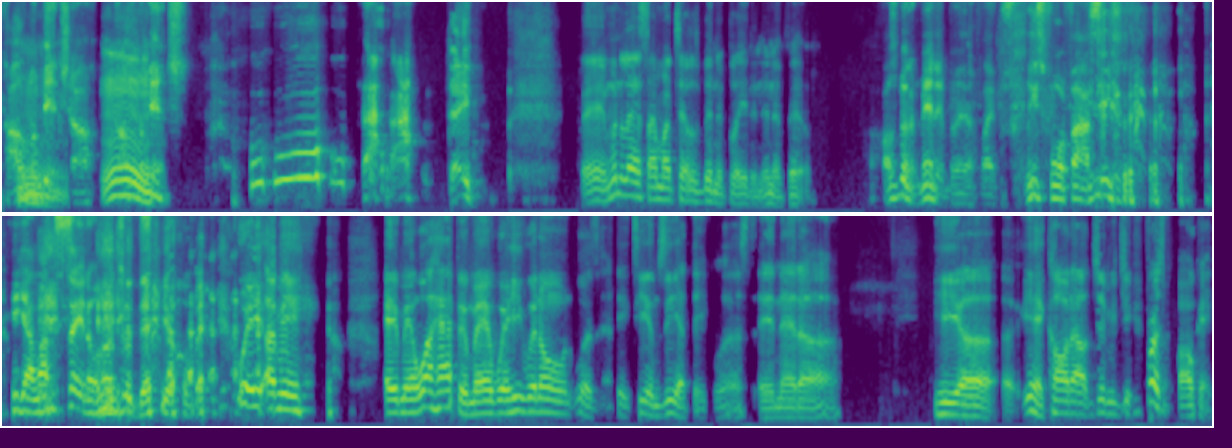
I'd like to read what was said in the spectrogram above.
Call him mm. a bitch, y'all. Call mm. him a bitch. Man, when the last time Martellus Bennett played in the NFL? Oh, it's been a minute, but like at least four or five seasons. he got a lot to say though. Man. Wait, I mean, hey man, what happened, man? Where he went on was I think TMZ, I think was, and that uh he uh yeah called out Jimmy G. First, okay,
